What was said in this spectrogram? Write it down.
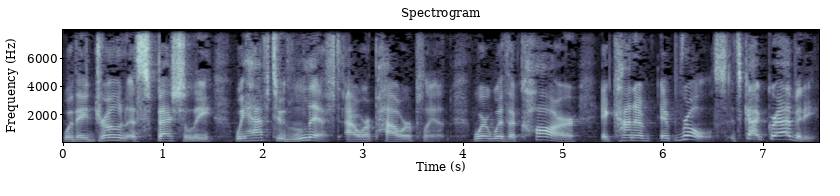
with a drone especially, we have to lift our power plant. Where with a car, it kind of it rolls. It's got gravity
